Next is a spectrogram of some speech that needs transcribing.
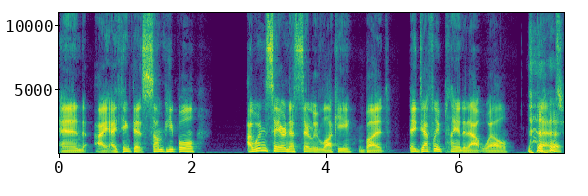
And I, I think that some people, I wouldn't say are necessarily lucky, but they definitely planned it out well. That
